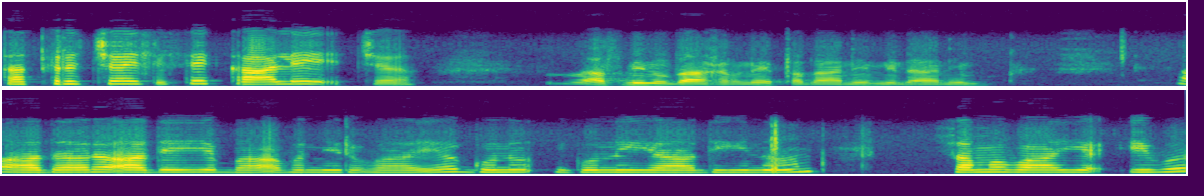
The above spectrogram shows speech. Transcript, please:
तत्र च इत्युक्ते काले च। अस्मिन् उदाहरणे तदानीम् इदानीं। आधार आदेयभावनिर्वाय गुण गुणयादीनां समवाय इव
